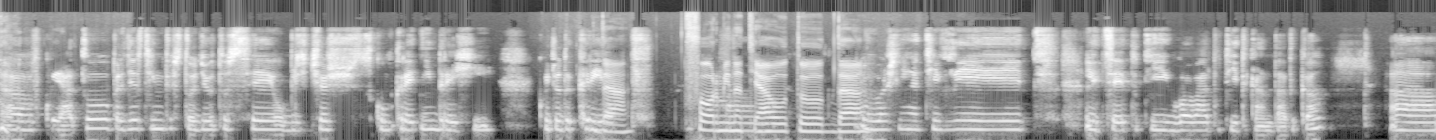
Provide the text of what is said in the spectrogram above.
а, в която преди да стигнете в студиото се обличаш с конкретни дрехи, които да крият. Да. Форми на тялото, да. Външния ти вид, лицето ти, главата ти и така нататък. А,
